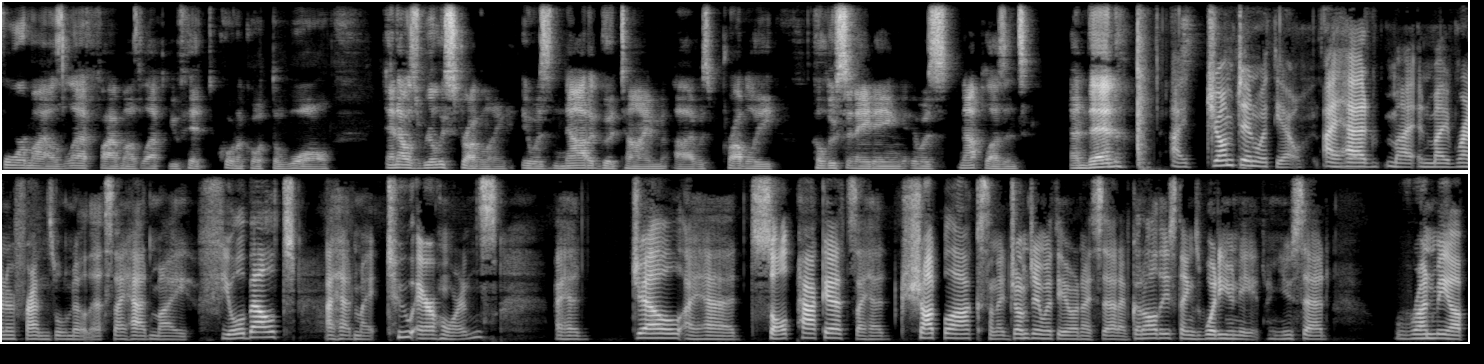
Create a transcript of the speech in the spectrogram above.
four miles left, five miles left. You've hit quote unquote the wall. And I was really struggling. It was not a good time. Uh, I was probably hallucinating. It was not pleasant. And then I jumped in with you. I had my, and my runner friends will know this. I had my fuel belt. I had my two air horns. I had gel. I had salt packets. I had shot blocks. And I jumped in with you and I said, I've got all these things. What do you need? And you said, run me up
